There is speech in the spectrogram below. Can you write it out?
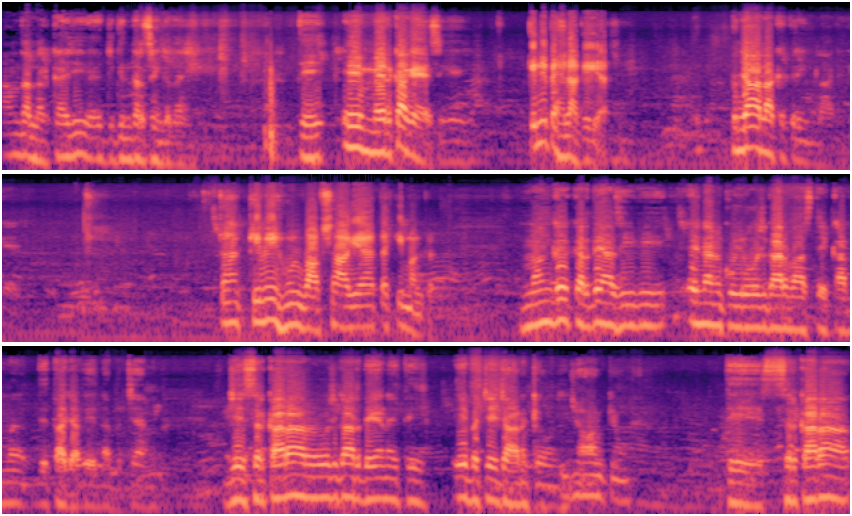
ਨਾਮ ਦਾ ਲੜਕਾ ਹੈ ਜੀ ਇਹ ਜੋਗਿੰਦਰ ਸਿੰਘ ਦਾ ਜੀ। ਤੇ ਇਹ ਅਮਰੀਕਾ ਗਏ ਸੀਗੇ ਜੀ। ਕਿੰਨੇ ਪੈਸੇ ਲਾ ਕੇ ਗਿਆ ਸੀ? 50 ਲੱਖ ਕਰੀਬ ਲਾ ਕੇ ਗਏ। ਤਾਂ ਕਿਵੇਂ ਹੁਣ ਵਾਪਸ ਆ ਗਿਆ ਤਾਂ ਕੀ ਮੰਗ ਮੰਗ ਕਰਦੇ ਹਾਂ ਅਸੀਂ ਵੀ ਇਹਨਾਂ ਨੂੰ ਕੋਈ ਰੋਜ਼ਗਾਰ ਵਾਸਤੇ ਕੰਮ ਦਿੱਤਾ ਜਾਵੇ ਇਹਨਾਂ ਬੱਚਿਆਂ ਨੂੰ। ਜੇ ਸਰਕਾਰਾਂ ਰੋਜ਼ਗਾਰ ਦੇਣ ਇੱਥੇ ਇਹ ਬੱਚੇ ਜਾਣ ਕਿਉਂ ਜਾਣ ਕਿਉਂ? ਤੇ ਸਰਕਾਰਾਂ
